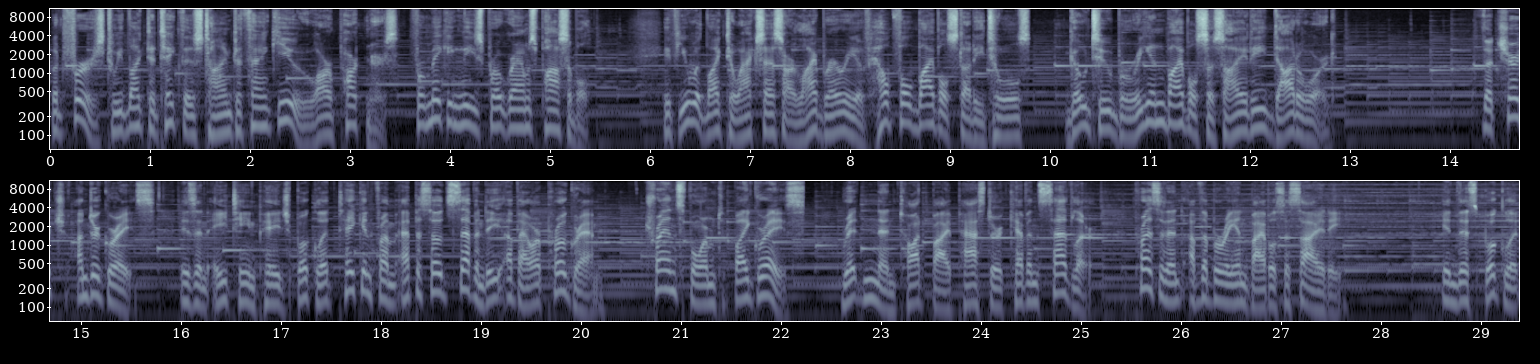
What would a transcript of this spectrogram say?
But first, we'd like to take this time to thank you, our partners, for making these programs possible. If you would like to access our library of helpful Bible study tools, go to BereanBibleSociety.org. The Church Under Grace is an 18 page booklet taken from episode 70 of our program, Transformed by Grace, written and taught by Pastor Kevin Sadler, president of the Berean Bible Society. In this booklet,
